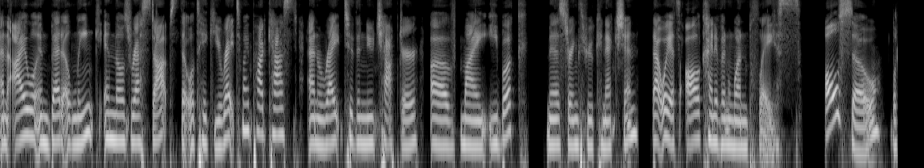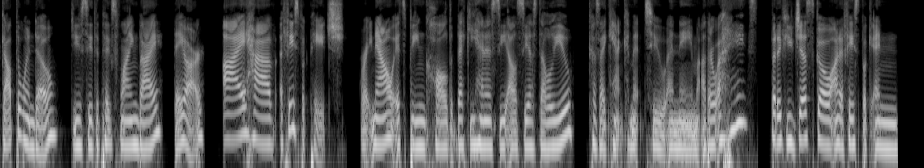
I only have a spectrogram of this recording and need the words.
And I will embed a link in those rest stops that will take you right to my podcast and right to the new chapter of my ebook, Ministering Through Connection. That way it's all kind of in one place. Also, look out the window. Do you see the pigs flying by? They are. I have a Facebook page Right now, it's being called Becky Hennessy LCSW because I can't commit to a name otherwise. But if you just go on a Facebook and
